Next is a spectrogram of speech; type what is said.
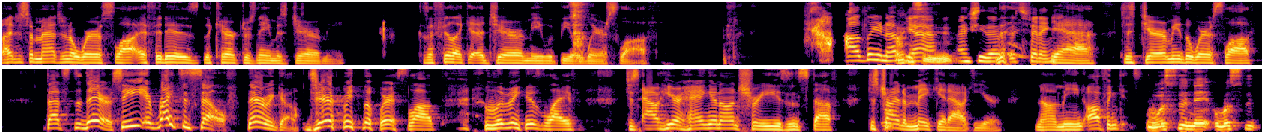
I just imagine a were sloth. If it is, the character's name is Jeremy, because I feel like a Jeremy would be a were sloth. Oddly enough, can yeah, see it. I see that. It's fitting. Yeah, just Jeremy the Weresloth. That's the there. See, it writes itself. There we go. Jeremy the Weresloth living his life, just out here hanging on trees and stuff, just trying to make it out here. You know what I mean? Often gets What's the name? What's the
